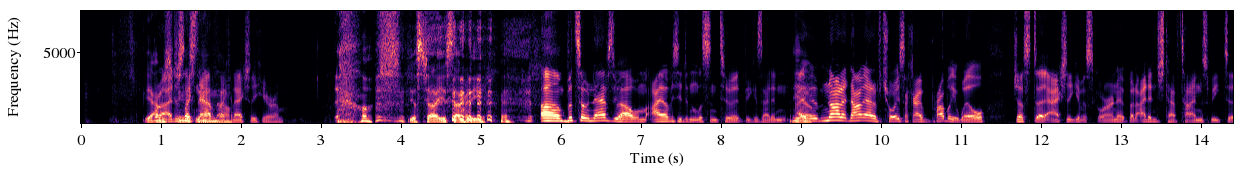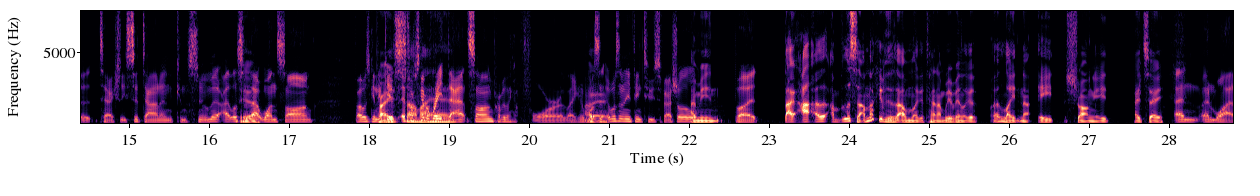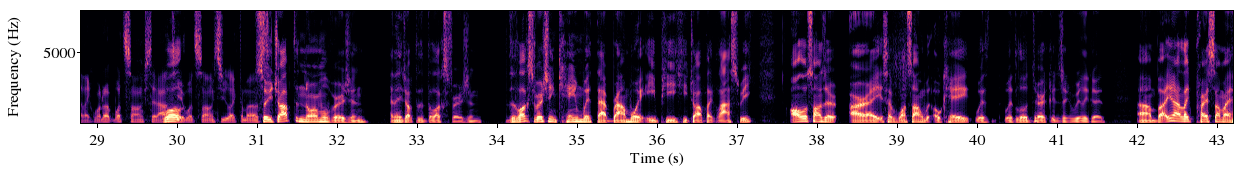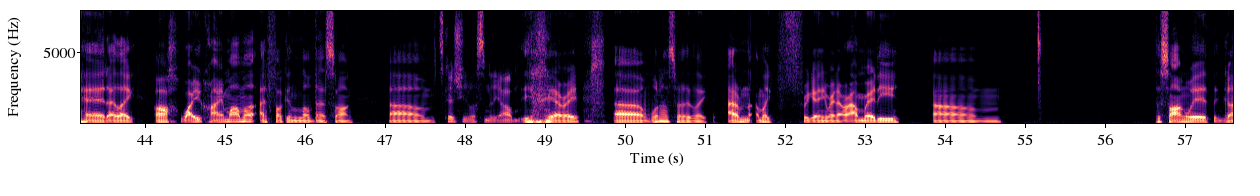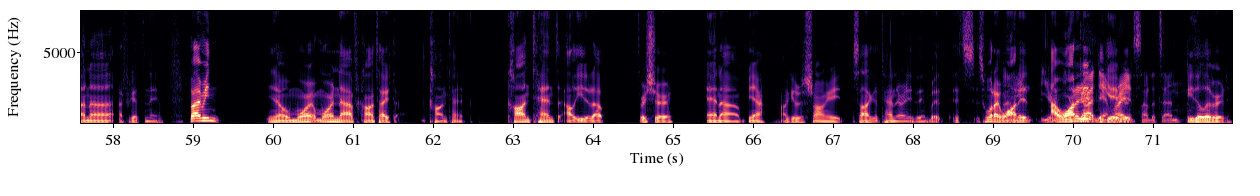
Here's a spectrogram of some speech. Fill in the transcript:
Yeah, Bro, I just, like Nav stan if I can actually hear him. You'll out Yosemite. Um, but so Nav's new album, I obviously didn't listen to it because I didn't. I, Yeah. not not out of choice. Like I probably will just to actually give a score on it, but I didn't just have time this week to to actually sit down and consume it. I listened Yeah. to that one song. If I was gonna Price give, if I was gonna rate head. that song, probably like a four. Like it wasn't Okay. it wasn't anything too special. I mean, but I, I, I'm listen. I'm not giving this album like a ten. I'm giving like a, a light not eight, strong eight. I'd say. and and why? Like what what songs stood out Well, to you? What songs do you like the most? So you dropped the normal version, and then you dropped the deluxe version. The deluxe version came with that Brown Boy EP he dropped like last week. All those songs are all right, except one song with "Okay" with with Lil Durk is like really good. Um, but yeah, I like "Price on My Head." I like "Oh, Why Are You Crying, Mama." I fucking love that song. Um, it's because she listened to the album. yeah, yeah, right. Um, what else do I like? I'm I'm like forgetting right now. I'm ready. Um, the song with Gunna, I forget the name, but I mean, you know, more more Nav contact content content. I'll eat it up for sure. And um, yeah, I'll give it a strong eight. It's not like a ten or anything, but it's it's what I wanted. I, mean, you're, I wanted it. Goddamn right, it. it's not a ten. He delivered.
